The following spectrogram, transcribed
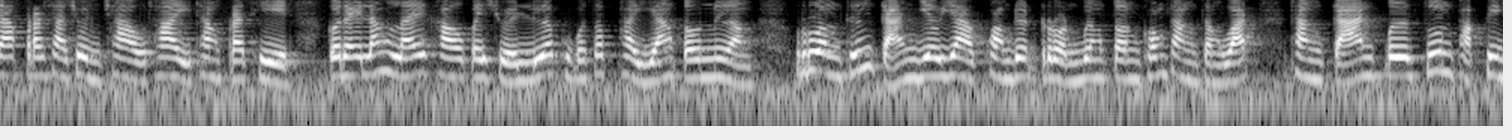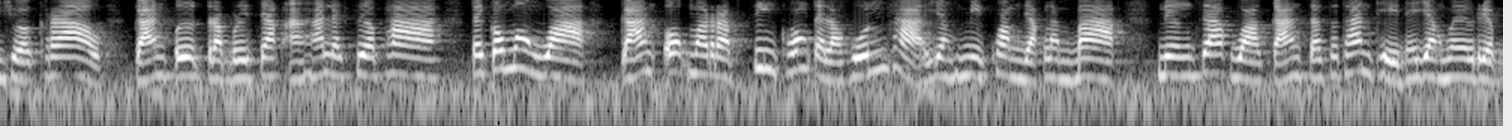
จากประชาชนชาวไทยทั้งประเทศ ก็ได้ลังไหลเข้าไปช่วยเหลือผู้ประสบภัยอย่างต่อเนื่อง รวมถึงการเยียวยาความเดือดร้อนเบื้องต้นของทางจังหวัดทางการเปิดศูนย์พักพิงชั่วคราว การเปิดรับบริจาคอาหารและเสื้อผ้า แต่ก็มองว่าการออกมารับสิ่งของแต่ละหนค่ะยังมีความยากลำบาก เนื่องจากว่าการจัดสถานที่เนี่ยยังไม่เรียบ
